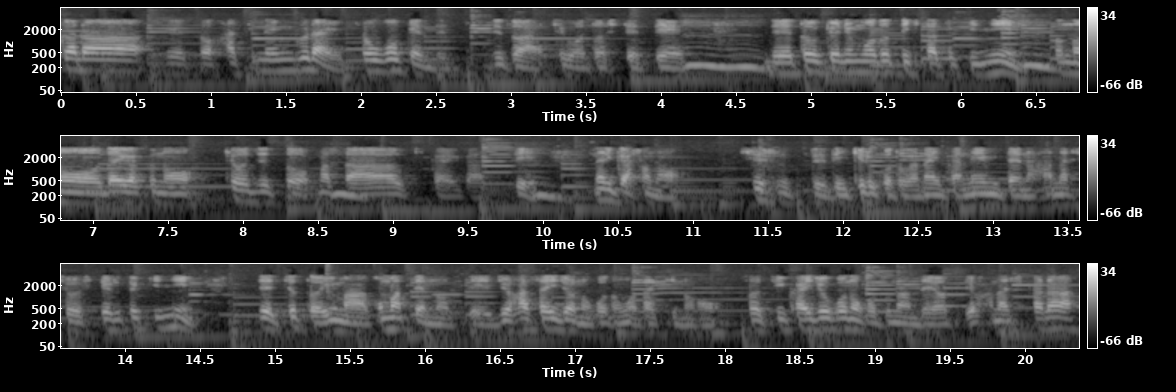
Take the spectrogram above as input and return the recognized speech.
から、えー、と8年ぐらい兵庫県で実は仕事してて、うん。で東京に戻ってきた時に、うん。その大学の教授とまた会う機会があって、うん。何かその施設でできることがないかねみたいな話をしてる時にじゃあちょっと今困ってんのって18歳以上の子どもたちのそっち会場後のことなんだよっていう話から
